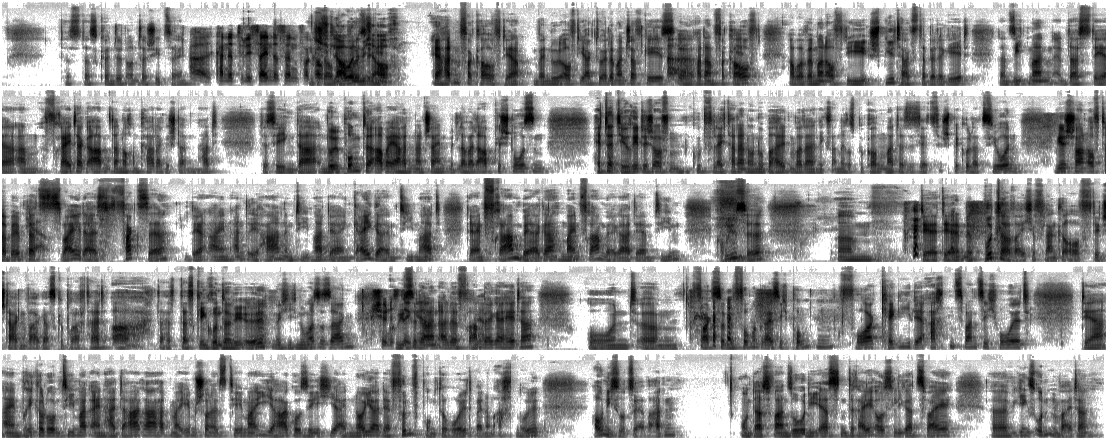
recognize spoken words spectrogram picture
Das, das könnte ein Unterschied sein. Ah, kann natürlich sein, dass er einen verkauft. Ich, ich glaube nämlich auch. Er hat einen verkauft, ja. Wenn du auf die aktuelle Mannschaft gehst, ah, äh, hat er einen verkauft. Okay. Aber wenn man auf die Spieltagstabelle geht, dann sieht man, dass der am Freitagabend dann noch im Kader gestanden hat. Deswegen da null Punkte, aber er hat ihn anscheinend mittlerweile abgestoßen. Hätte er theoretisch auch schon, gut, vielleicht hat er noch nur behalten, weil er nichts anderes bekommen hat. Das ist jetzt Spekulation. Wir schauen auf Tabellenplatz 2. Ja. Da ist Faxe, der einen André Hahn im Team hat, der einen Geiger im Team hat, der einen Framberger, mein Framberger hat er im Team. Grüße. ähm, der, der eine butterweiche Flanke auf den starken Vargas gebracht hat. Oh, das, das ging runter wie Öl, möchte ich nur mal so sagen. Schönes Grüße Ding, da ja. an alle Framberger-Hater. Und ähm, Faxe mit 35 Punkten vor Keggy, der 28 holt, der ein Bricolo im Team hat, ein Hadara, hat man eben schon als Thema. Iago sehe ich hier, ein Neuer, der 5 Punkte holt bei einem 8-0. Auch nicht so zu erwarten. Und das waren so die ersten drei aus Liga 2. Äh, wie ging es unten weiter?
